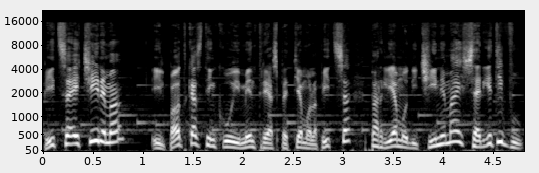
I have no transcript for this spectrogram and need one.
Pizza e Cinema, il podcast in cui mentre aspettiamo la pizza parliamo di cinema e serie tv.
